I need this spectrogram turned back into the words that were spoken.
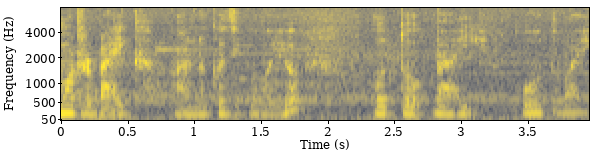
मोटर बाइक भन्नु खोजेको हो यो। ओतोबाई ओतोबाई।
